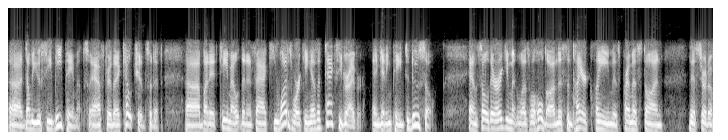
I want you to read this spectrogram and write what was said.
uh, WCB payments after the couch incident. Uh, but it came out that, in fact, he was working as a taxi driver and getting paid to do so. And so their argument was, well, hold on, this entire claim is premised on this sort of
